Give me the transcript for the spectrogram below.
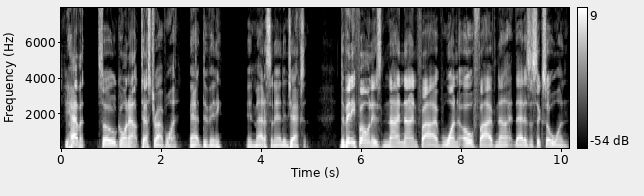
if you haven't. So going out, test drive one at Davini in Madison and in Jackson. Davini phone is 995 1059. That is a 601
